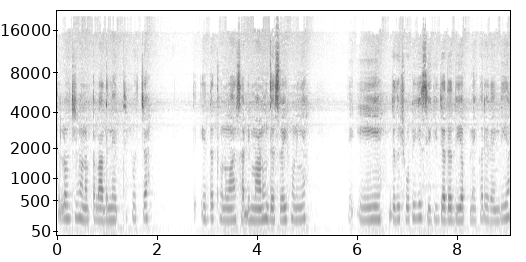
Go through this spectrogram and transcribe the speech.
ਤੇ ਲਓ ਜੀ, ਹੁਣ ਆਪਾਂ ਲਾ ਦਿੰਨੇ ਇੱਥੇ ਪੋਚਾ। ਤੇ ਇੱਧਰ ਤੁਹਾਨੂੰ ਆ ਸਾਡੀ ਮਾਂ ਨੂੰ ਦਿਸ ਰਹੀ ਹੋਣੀ ਆ। ਤੇ ਇਹ ਜਦੋਂ ਛੋਟੀ ਜਿਹੀ ਸੀਗੀ, ਜਦ ਦੀ ਆਪਣੇ ਘਰੇ ਰਹਿੰਦੀ ਆ।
